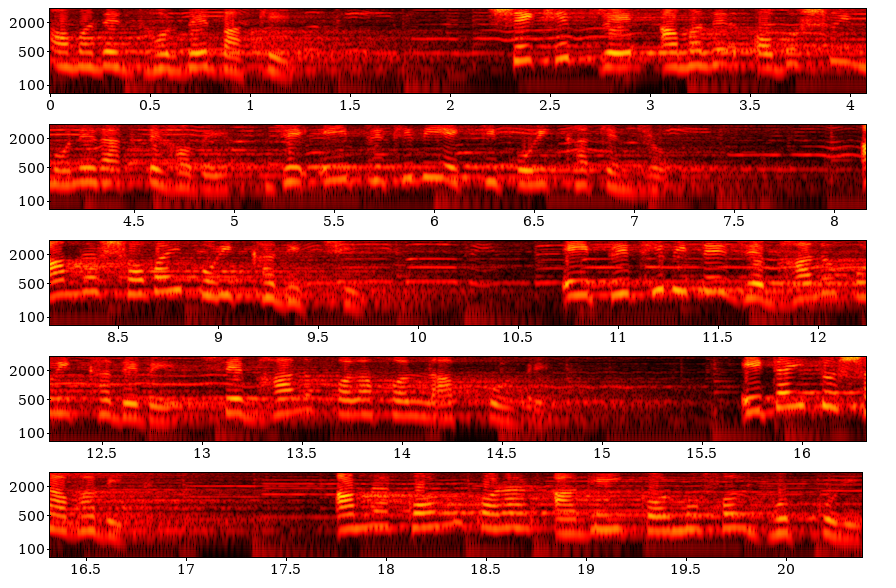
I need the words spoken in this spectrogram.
আমাদের ধরবে বাকে সেক্ষেত্রে আমাদের অবশ্যই মনে রাখতে হবে যে এই পৃথিবী একটি পরীক্ষা কেন্দ্র। আমরা সবাই পরীক্ষা দিচ্ছি। এই পৃথিবীতে যে ভালো পরীক্ষা দেবে, সে ভালো ফলাফল লাভ করবে। এটাই তো স্বাভাবিক। আমরা কর্ম করার আগেই কর্মফল ভোগ করি।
